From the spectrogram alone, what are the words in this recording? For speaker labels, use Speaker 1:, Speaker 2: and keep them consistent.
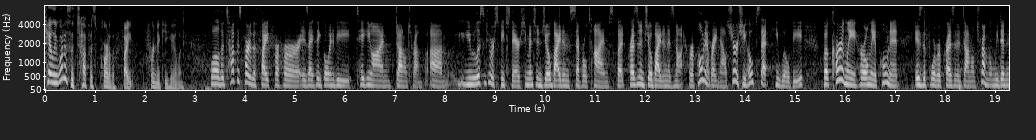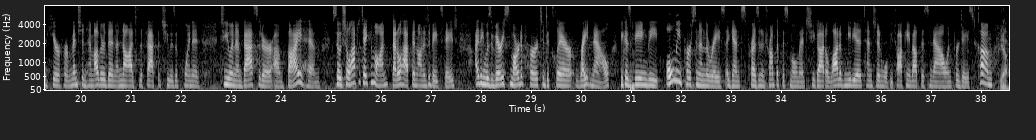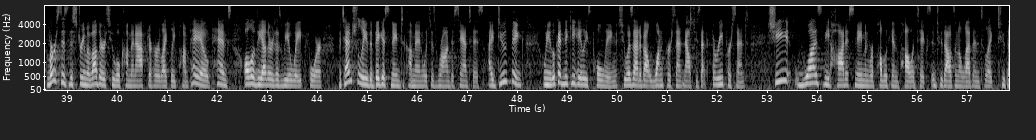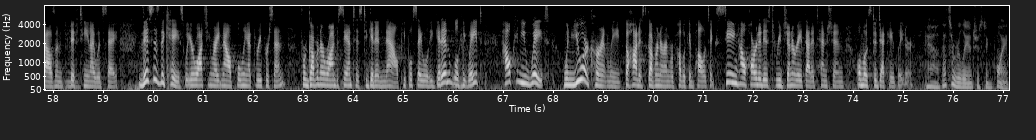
Speaker 1: Kayleigh, what is the toughest part of the fight for Nikki Haley?
Speaker 2: Well, the toughest part of the fight for her is, I think, going to be taking on Donald Trump. Um, you listened to her speech there. She mentioned Joe Biden several times, but President Joe Biden is not her opponent right now. Sure, she hopes that he will be, but currently her only opponent is the former President Donald Trump. And we didn't hear her mention him other than a nod to the fact that she was appointed to UN ambassador um, by him. So she'll have to take him on. That'll happen on a debate stage. I think it was very smart of her to declare right now, because being the only person in the race against President Trump at this moment, she got a lot of media attention. We'll be talking about this now and for days to come,
Speaker 3: yeah.
Speaker 2: versus the stream of others who will come in after her, likely Pompeo, Pence, all of the others as we await for potentially the biggest name to come in, which is Ron DeSantis. I do think when you look at Nikki Haley's polling, she was at about 1%. Now she's at 3%. She was the hottest name in Republican politics in 2011 to like 2015, mm. I would say. This is the case, what you're watching right now, polling at 3% for Governor Ron DeSantis to get in now. People say, will he get in? Will he wait? How can you wait when you are currently the hottest governor in Republican politics, seeing how hard it is to regenerate that attention almost a decade later?
Speaker 1: Yeah, that's a really interesting point.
